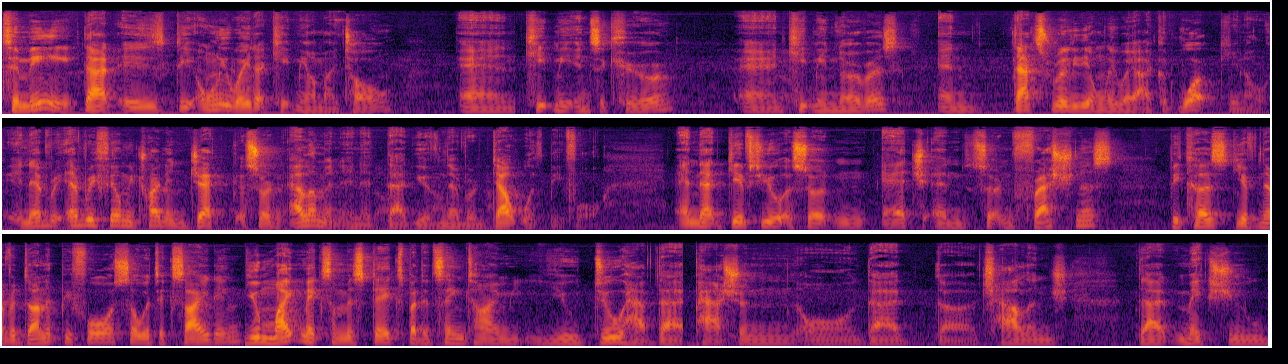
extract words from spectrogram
to me that is the only way that keep me on my toe and keep me insecure and keep me nervous and that's really the only way I could work you know in every every film you try to inject a certain element in it that you've never dealt with before and that gives you a certain edge and certain freshness because you've never done it before so it's exciting you might make some mistakes but at the same time you do have that passion or that uh, challenge that makes you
